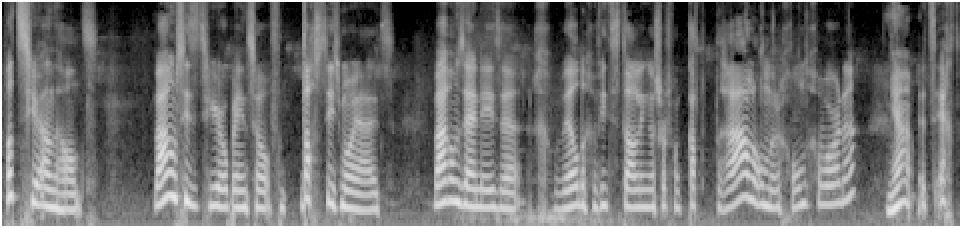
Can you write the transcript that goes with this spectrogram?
wat is hier aan de hand? Waarom ziet het hier opeens zo fantastisch mooi uit? Waarom zijn deze geweldige fietsstallingen een soort van kathedralen onder de grond geworden? Ja, Het is echt,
